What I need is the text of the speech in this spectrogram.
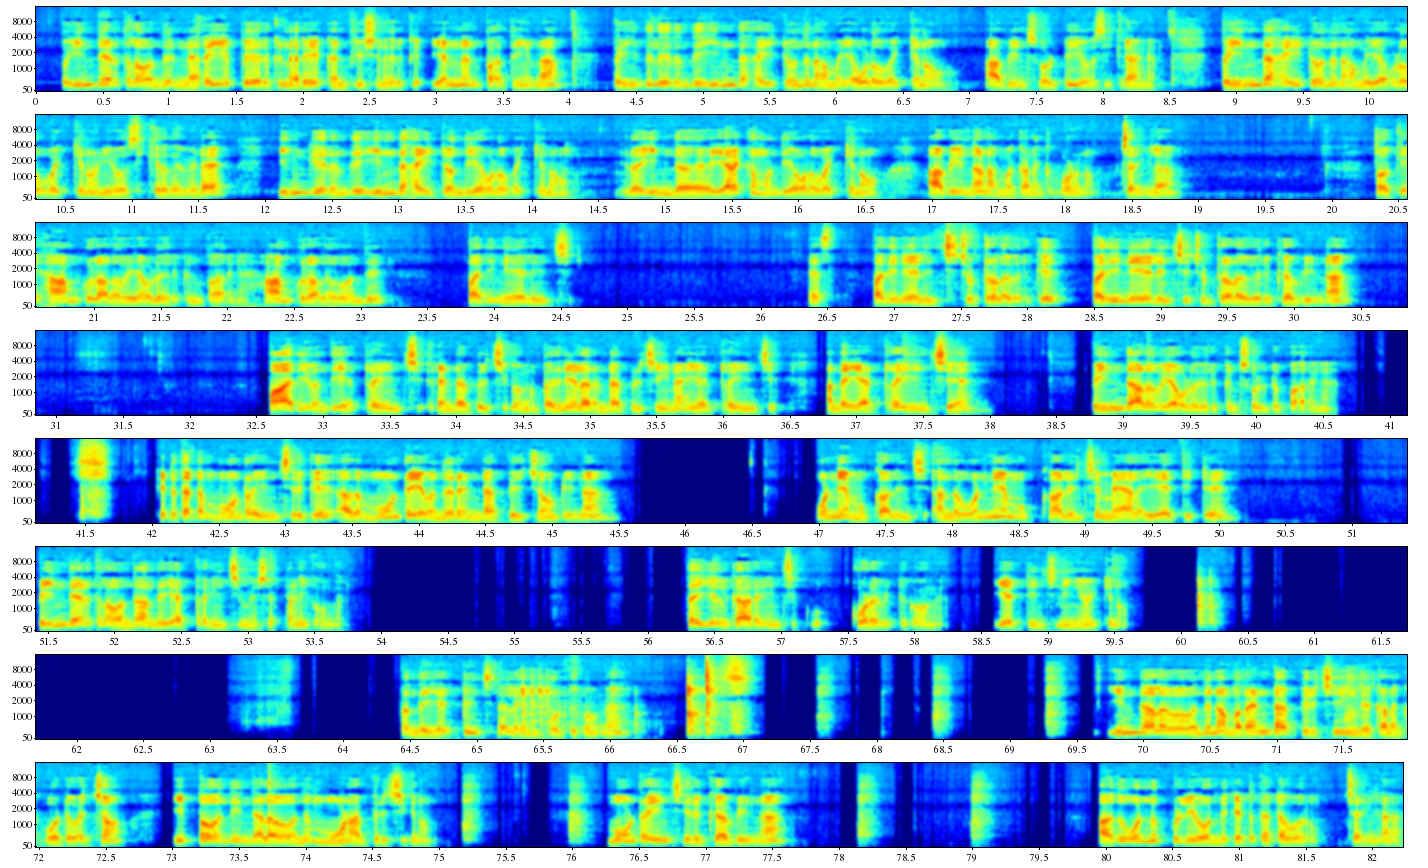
இப்போ இந்த இடத்துல வந்து நிறைய பேருக்கு நிறைய கன்ஃபியூஷன் இருக்குது என்னன்னு பார்த்தீங்கன்னா இப்போ இதிலிருந்து இந்த ஹைட் வந்து நாம் எவ்வளோ வைக்கணும் அப்படின்னு சொல்லிட்டு யோசிக்கிறாங்க. இப்போ இந்த ஹைட் வந்து நாம் எவ்வளோ வைக்கணும்னு யோசிக்கிறத விட இங்கேருந்து இந்த ஹைட் வந்து எவ்வளோ வைக்கணும்? இதை இந்த இறக்கம் வந்து எவ்வளோ வைக்கணும்? அப்படின்னு தான் நம்ம கணக்கு போடணும். சரிங்களா? ஓகே ஹாம்குல் அளவு எவ்வளோ இருக்குன்னு பாருங்கள் ஹாம்குல் அளவு வந்து பதினேழு இன்ச் எஸ் பதினேழு இன்ச் சுற்றளவு இருக்குது பதினேழு இன்ச்சு சுற்றளவு இருக்குது அப்படின்னா பாதி வந்து எட்டரை இன்ச்சு ரெண்டாக பிரிச்சுக்கோங்க. பதினேழு ரெண்டாக பிரிச்சிங்கன்னா எட்டரை இன்ச்சு அந்த எட்டரை இன்ச்சை இப்போ இந்த அளவு எவ்வளோ இருக்குன்னு சொல்லிட்டு பாருங்கள் கிட்டத்தட்ட மூன்றரை இன்ச் இருக்குது அதை மூன்றையை வந்து ரெண்டாக பிரித்தோம் அப்படின்னா ஒன்றே முக்கால் இன்ச்சு அந்த ஒன்றே முக்கால் இன்ச்சு மேலே ஏற்றிட்டு இப்போ இந்த இடத்துல வந்து அந்த எட்டரை இன்ச்சு மெஷர் பண்ணிக்கோங்க. தையலுக்கு அரை இன்ச்சு கூட விட்டுக்கோங்க. எட்டு இன்ச் நீங்கள் வைக்கணும். இப்போ அந்த எட்டு இன்ச்சில் லைன் போட்டுக்கோங்க. இந்த அளவை வந்து நம்ம ரெண்டாக பிரித்து இங்கே கணக்கு போட்டு வச்சோம். இப்போ வந்து இந்த அளவை வந்து மூணாக பிரிச்சுக்கணும். மூன்றரை இன்ச் இருக்குது அப்படின்னா அது ஒன்று புள்ளி ஒன்று கிட்டத்தட்ட வரும். சரிங்களா?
